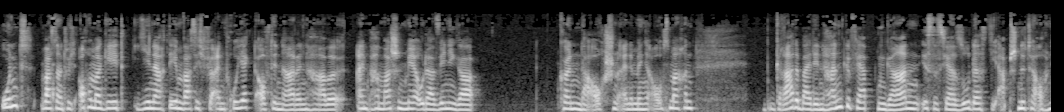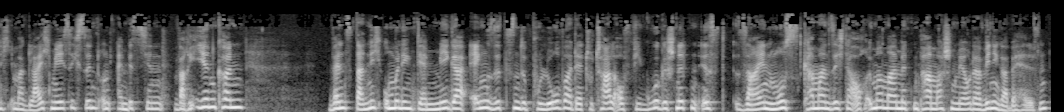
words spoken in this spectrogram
Und was natürlich auch immer geht, je nachdem, was ich für ein Projekt auf den Nadeln habe, ein paar Maschen mehr oder weniger können da auch schon eine Menge ausmachen. Gerade bei den handgefärbten Garnen ist es ja so, dass die Abschnitte auch nicht immer gleichmäßig sind und ein bisschen variieren können. Wenn es dann nicht unbedingt der mega eng sitzende Pullover, der total auf Figur geschnitten ist, sein muss, kann man sich da auch immer mal mit ein paar Maschen mehr oder weniger behelfen,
